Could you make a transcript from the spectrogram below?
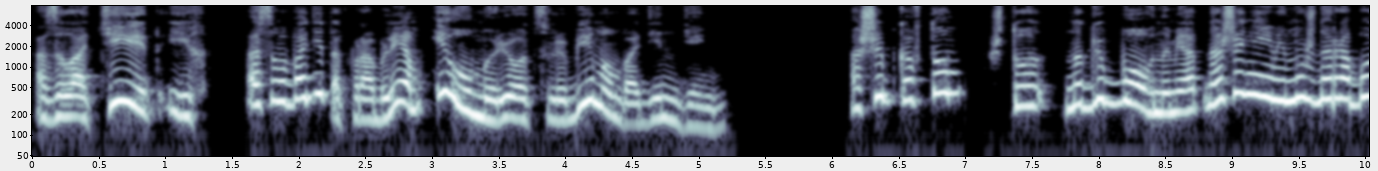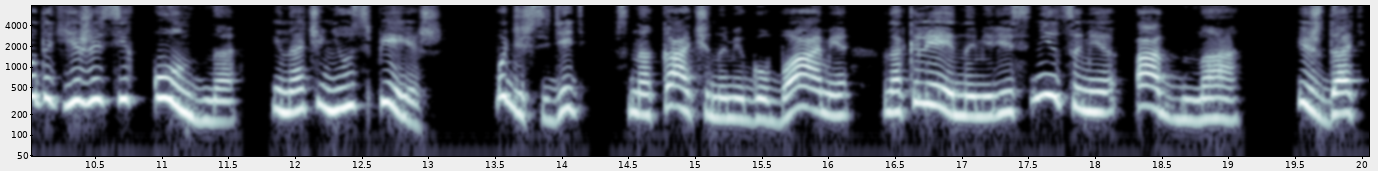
озолотит их, освободит от проблем и умрет с любимым в один день. Ошибка в том, что над любовными отношениями нужно работать ежесекундно, иначе не успеешь. Будешь сидеть с накачанными губами, наклеенными ресницами одна и ждать,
